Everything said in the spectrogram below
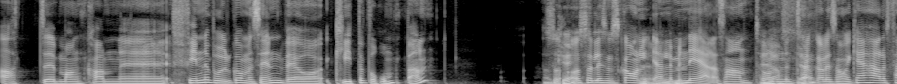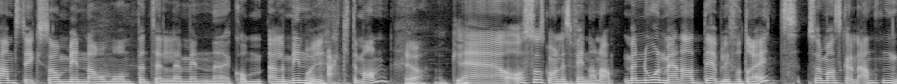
At eh, man kan eh, finne brudgommen sin ved å klype på rumpen. Så, og så liksom skal hun eliminere. sant? Hun yes, tenker liksom, ok, Her er det fem stykk som minner om rumpen til min, eh, kom, eller min ekte mann. Ja. okay. Eh, og så skal hun liksom finne han. da. Men noen mener at det blir for drøyt. Så man skal enten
